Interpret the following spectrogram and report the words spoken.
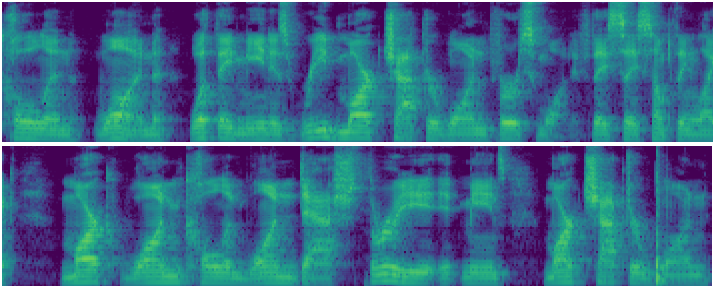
colon 1, what they mean is read Mark chapter 1, verse 1. If they say something like Mark 1 colon 1 dash 3, it means Mark chapter 1,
